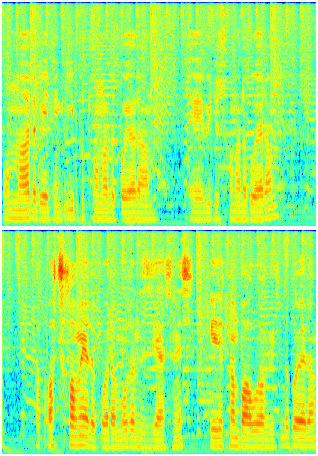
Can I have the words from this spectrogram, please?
Onları da verdim, i butona da qoyaram, e, video sonuna da qoyaram. Açıqlamaya da qoyaram, oradan izləyərsiniz. Qeydiyyatla bağlı olan videonu da qoyaram.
